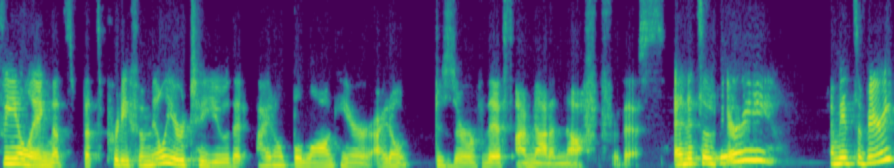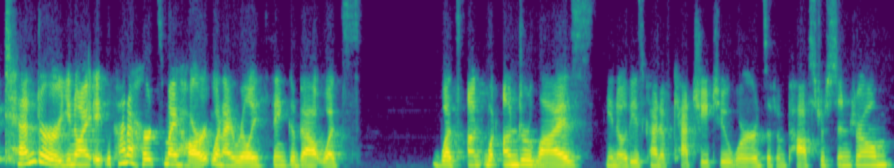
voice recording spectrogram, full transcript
feeling that's that's pretty familiar to you that i don't belong here. I don't deserve this. I'm not enough for this. And it's a very i mean it's a very tender you know I, it kind of hurts my heart when i really think about what's what's un- what underlies you know these kind of catchy two words of imposter syndrome.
